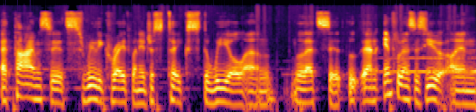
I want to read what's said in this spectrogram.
at times it's really great when it just takes the wheel and lets it and influences you in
